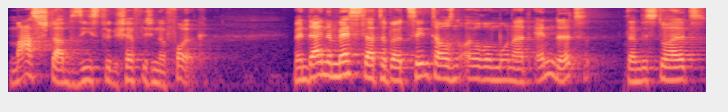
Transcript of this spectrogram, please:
Maßstab siehst für geschäftlichen Erfolg. Wenn deine Messlatte bei 10.000 Euro im Monat endet, dann bist du halt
